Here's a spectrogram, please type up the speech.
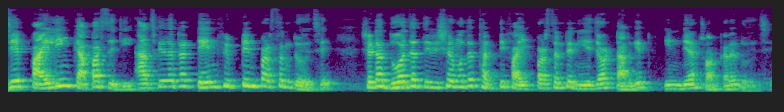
যে পাইলিং ক্যাপাসিটি আজকে যেটা টেন ফিফটিন পার্সেন্ট রয়েছে, সেটা দু হাজার তিরিশের মধ্যে থার্টি ফাইভ পার্সেন্টে নিয়ে যাওয়ার টার্গেট ইন্ডিয়ান সরকারের রয়েছে।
